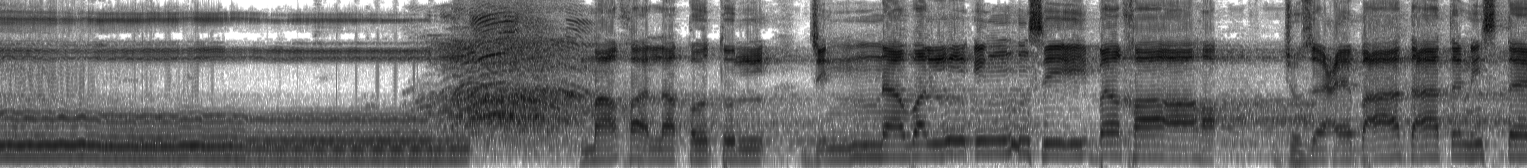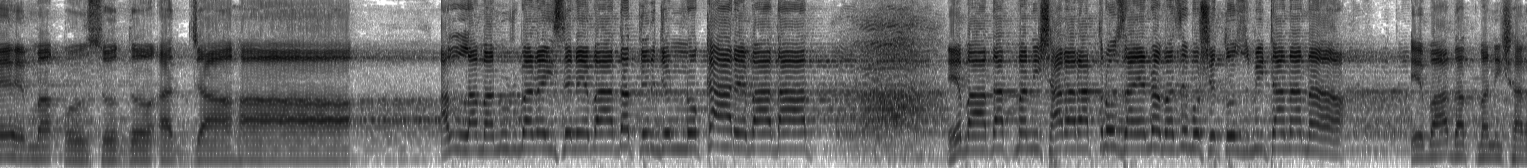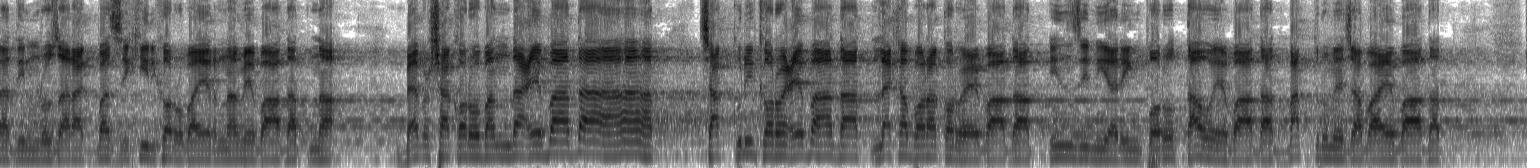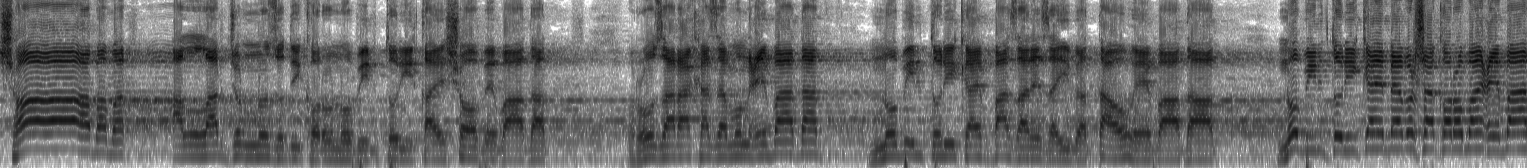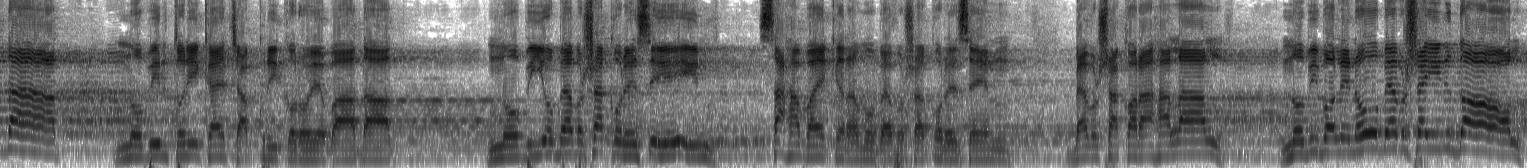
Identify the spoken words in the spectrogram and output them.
মা খালাকুতুল জিন্না ওয়াল ইনসি বখা। জুজ ইবাদাত নিস্তে মকসুদ আজ্জাহা। আল্লাহ মানুষ বানাইছেন এবাদাতের জন্য। কার এবাদাত এবাদাত মানি সারা রাত্র যায় না মাঝে বসে তসবি টানা না। এবাদাত মানি সারা দিন রোজা রাখবা, জিকির করবা, এর নাম এবাদাত না। ব্যবসা করো বান্দা এবাদাত চাকরি করো এবাদাত, লেখাপড়া করো এবাদাত, ইঞ্জিনিয়ারিং পড়ো তাও এবাদাত, বাথরুমে যাবা এবাদাত। সব আমার আল্লাহর জন্য যদি করো নবীর তরিকায় সব এবাদাত। রোজা রাখা যেমন এবাদাত, নবীর তরিকায় বাজারে যাইবা তাও এবাদাত। নবীর তরিকায় ব্যবসা করো বা এবাদাত, নবীর তরিকায় চাকরি করো এবাদাত। নবীও ব্যবসা করেছেন, সাহাবায় কেরামও ব্যবসা করেছেন। ব্যবসা করা হালাল। নবী বলেন, ও ব্যবসায়ীর দল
